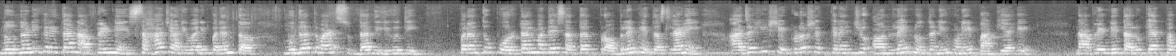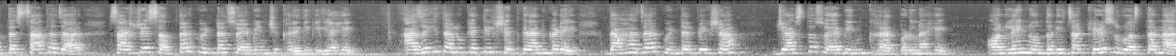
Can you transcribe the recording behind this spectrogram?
नोंदणीकरिता नाफेडने सहा जानेवारी पर्यंत मुदतवाढ सुद्धा दिली होती. परंतु पोर्टलमध्ये सतत प्रॉब्लेम येत असल्याने आजही शेकडो शेतकऱ्यांची ऑनलाईन नोंदणी होणे बाकी आहे. नाफेडने तालुक्यात फक्त सात हजार सातशे सत्तर क्विंटल सोयाबीनची खरेदी केली आहे. आजही तालुक्यातील शेतकऱ्यांकडे दहा हजार क्विंटलपेक्षा जास्त सोयाबीन घरात पडून आहे. ऑनलाईन नोंदणीचा खेळ सुरू असताना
